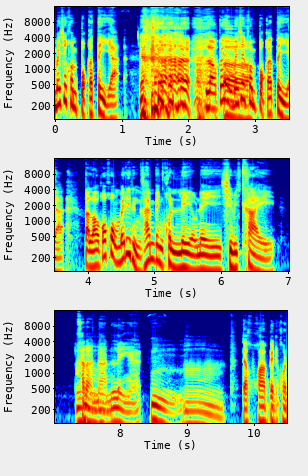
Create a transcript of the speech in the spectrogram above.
ไม่ใช่คนปกติอะเราก็ยังไม่ใช่คนปกติอะแต่เราก็คงไม่ได้ถึงขั้นเป็นคนเลวในชีวิตใครขนาดนั้นอะไรเงี้ย อืม อืม แต่ความเป็นคน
